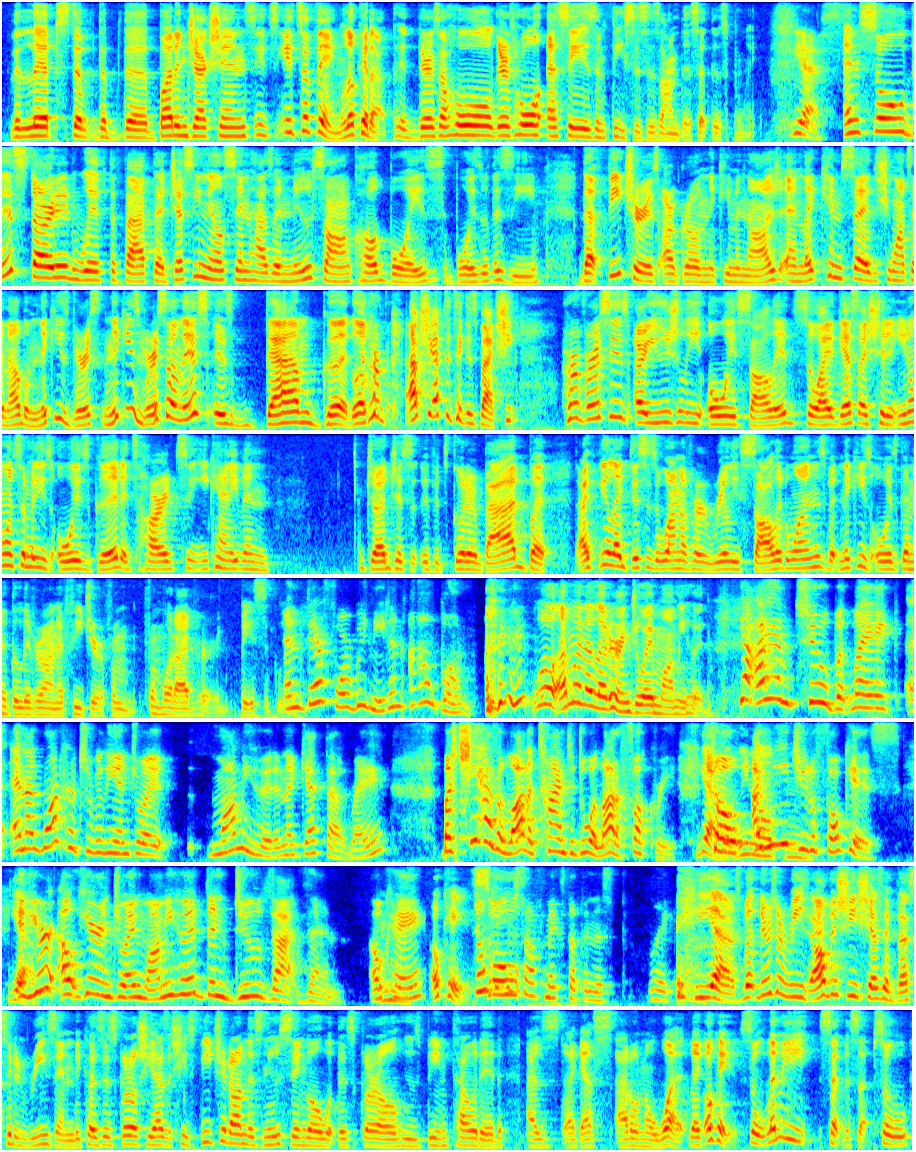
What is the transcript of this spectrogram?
the lips, the the, the butt injections, it's it's a thing. Look it up. There's a whole there's whole essays and theses on this at this point. Yes. And so this started with the fact that Jesy Nelson has a new song called Boys, Boys with a Z, that features our girl Nicki Minaj. And like Kim said, she wants an album. Nicki's verse Nicki's verse on this is damn good. Like her actually I have to take this back. She her verses are usually always solid, so I guess I shouldn't. You know, when somebody's always good, it's hard to. You can't even judge if it's good or bad, but I feel like this is one of her really solid ones. But Nicki's always going to deliver on a feature from from what I've heard, basically. And therefore, we need an album. well, I'm gonna let her enjoy mommyhood. Yeah, I am too. But like, and I want her to really enjoy mommyhood, and I get that, right? But she has a lot of time to do a lot of fuckery. Yeah. So know, I need you mm. to focus. Yeah. If you're out here enjoying mommyhood, then do that then. Okay. Mm-hmm. Okay. Don't so, get yourself mixed up in this. Like yes, but there's a reason. Obviously, she has invested in reason because this girl she has she's featured on this new single with this girl who's being touted as I guess I don't know what. Like okay, so let me set this up. So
